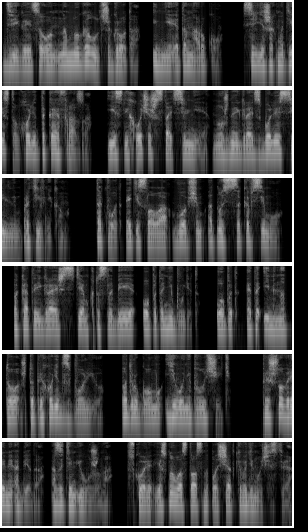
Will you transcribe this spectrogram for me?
Двигается он намного лучше Грота, и мне это на руку. Среди шахматистов ходит такая фраза «Если хочешь стать сильнее, нужно играть с более сильным противником». Так вот, эти слова, в общем, относятся ко всему. Пока ты играешь с тем, кто слабее, опыта не будет. Опыт – это именно то, что приходит с болью. По-другому его не получить. Пришло время обеда, а затем и ужина. Вскоре я снова остался на площадке в одиночестве,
